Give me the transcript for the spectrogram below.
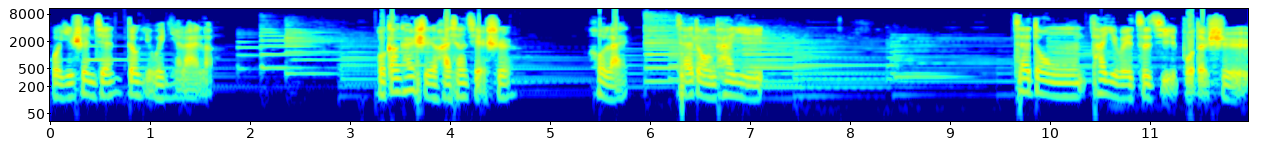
我一瞬间都以为你来了。”我刚开始还想解释，后来才懂他以才懂他以为自己拨的是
